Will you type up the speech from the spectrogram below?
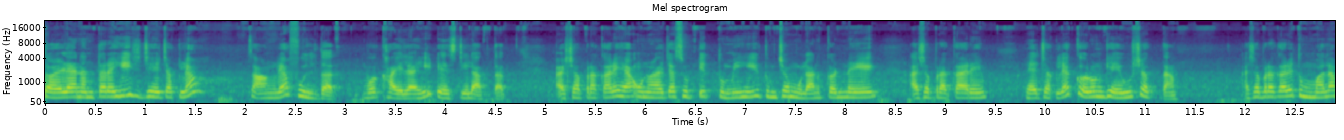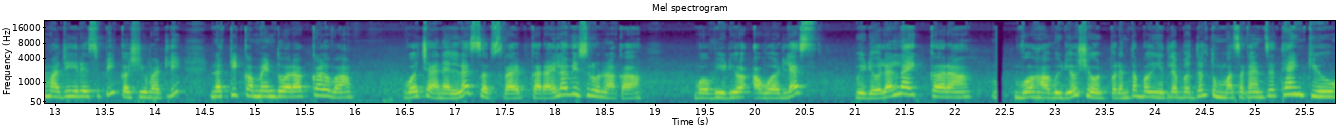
तळल्यानंतरही जे चकल्या चांगल्या फुलतात व खायलाही टेस्टी लागतात. अशा प्रकारे ह्या उन्हाळ्याच्या सुट्टीत तुम्हीही तुमच्या मुलांकडनं एक अशा प्रकारे ह्या चकल्या करून घेऊ शकता. अशा प्रकारे तुम्हाला माझी ही रेसिपी कशी वाटली नक्की कमेंटद्वारा कळवा व चॅनलला सबस्क्राईब करायला विसरू नका. व व्हिडिओ आवडल्यास व्हिडिओला लाईक करा व हा व्हिडिओ शेवटपर्यंत बघितल्याबद्दल तुम्हा सगळ्यांचे थँक्यू.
